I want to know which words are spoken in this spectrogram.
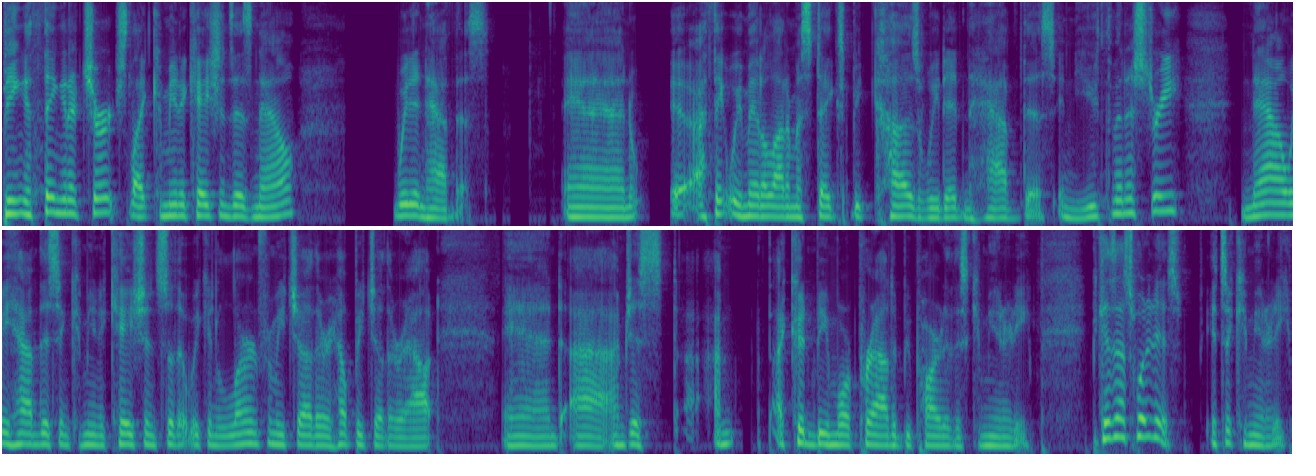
being a thing in a church like communications is now, we didn't have this. And I think we made a lot of mistakes because we didn't have this in youth ministry. Now we have this in communication so that we can learn from each other, help each other out. And uh, I'm just, I'm, I couldn't be more proud to be part of this community because that's what it is. It's a community.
